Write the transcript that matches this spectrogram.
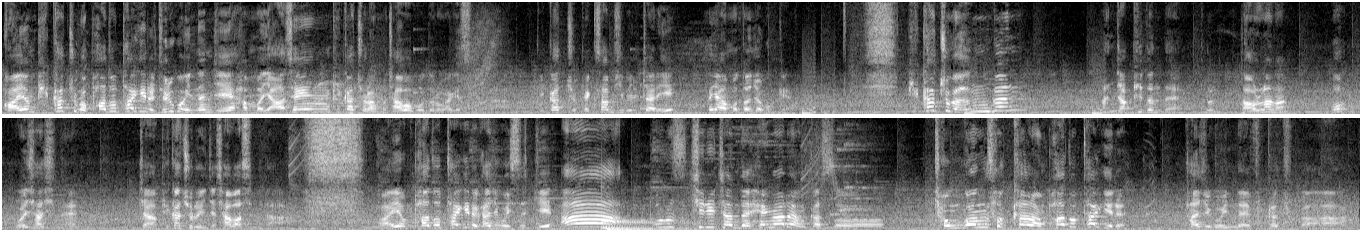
과연 피카츄가 파도 타기를 들고 있는지 한번 야생 피카츄를 한번 잡아보도록 하겠습니다. 피카츄 131짜리 그냥 한번 던져볼게요. 피카츄가 은근 안 잡히던데. 응? 나올라나? 어? 원샷이네. 자, 피카츄를 이제 잡았습니다. 과연 파도 타기를 가지고 있을지 아 보너스 7일차인데 행화를 안 깠어. 정광석화랑 파도 타기를 가지고 있네 피카츄가.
